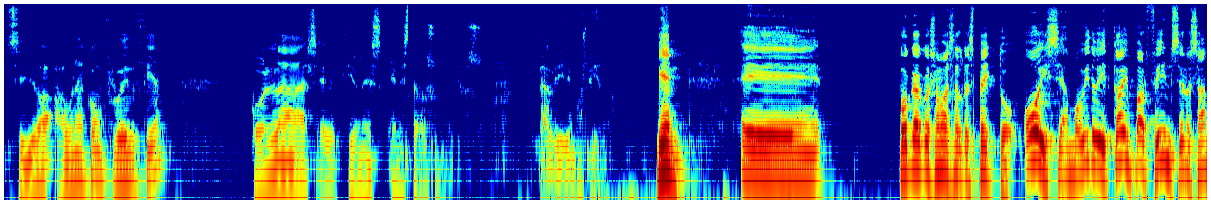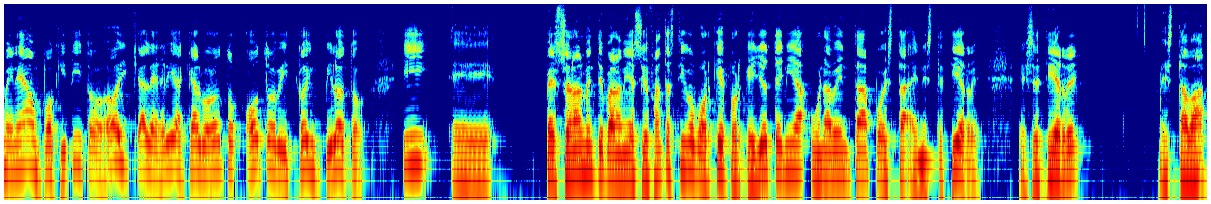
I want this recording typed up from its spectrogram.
se lleva a una confluencia con las elecciones en Estados Unidos. Ya lo iremos viendo. Bien, eh, poca cosa más al respecto. Hoy se ha movido Bitcoin, por fin se nos ha meneado un poquitito. ¡Ay, qué alegría, qué alboroto! Otro Bitcoin piloto. Y eh, personalmente para mí ha sido fantástico. ¿Por qué? Porque yo tenía una venta puesta en este cierre. Ese cierre estaba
